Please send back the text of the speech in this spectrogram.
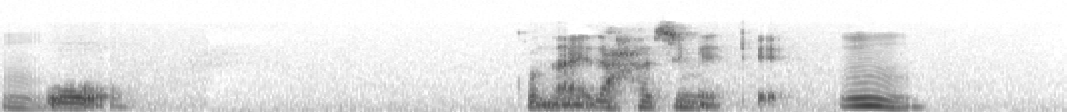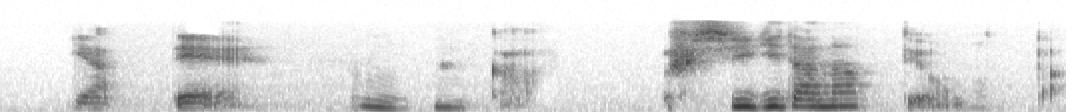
うん。を、この間初めてうん。やって、うん。なんか、不思議だなって思った。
